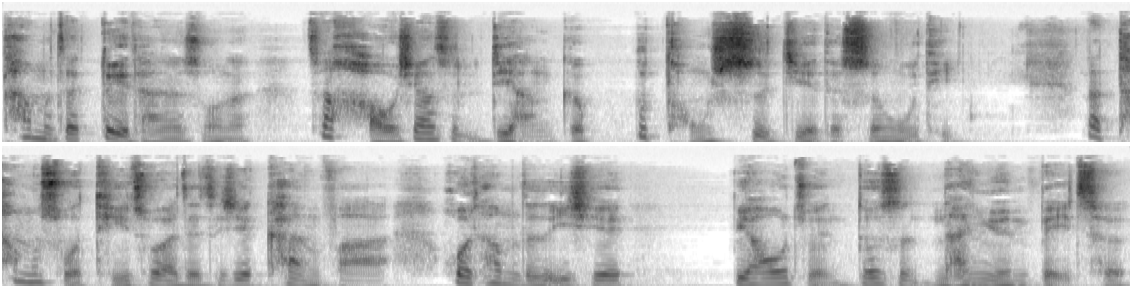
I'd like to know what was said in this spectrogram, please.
他们在对谈的时候呢，这好像是两个不同世界的生物体。那他们所提出来的这些看法，或他们的一些标准，都是南辕北辙。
